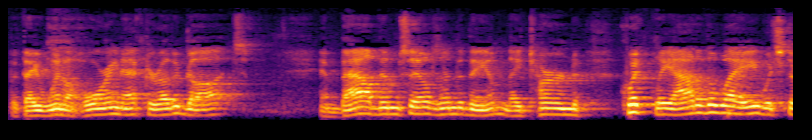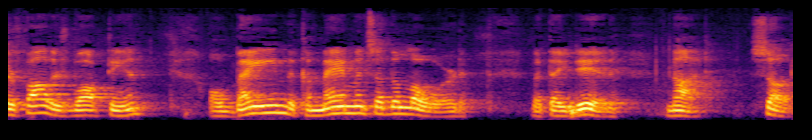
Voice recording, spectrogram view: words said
But they went a whoring after other gods and bowed themselves unto them. They turned quickly out of the way which their fathers walked in, obeying the commandments of the Lord, but they did not so.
